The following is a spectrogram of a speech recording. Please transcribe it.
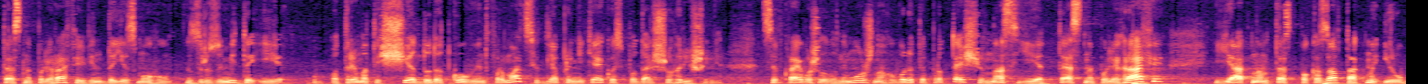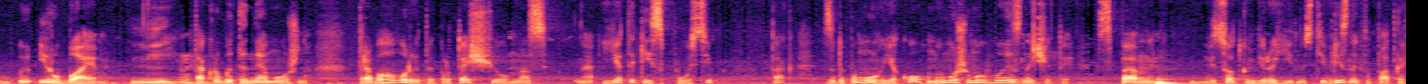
тест на поліграфії він дає змогу зрозуміти і отримати ще додаткову інформацію для прийняття якогось подальшого рішення. Це вкрай важливо. Не можна говорити про те, що в нас є тест на поліграфі, як нам тест показав, так ми і руб- і рубаємо. Ні, так робити не можна. Треба говорити про те, що в нас е, є такий спосіб, так, за допомогою якого ми можемо визначити з певним відсотком вірогідності, в різних випадках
